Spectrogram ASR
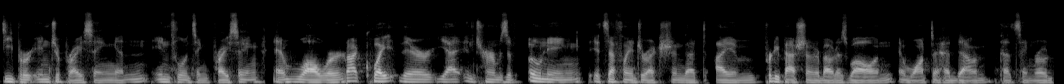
deeper into pricing and influencing pricing. And while we're not quite there yet in terms of owning, it's definitely a direction that I am pretty passionate about as well and, and want to head down that same road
